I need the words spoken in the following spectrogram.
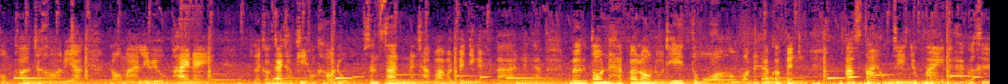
ผมก็จะขออนุญาตลองมารีวิวภายใน แล้วก็การขับขี่ของเขาดูสั้น ๆนะครับ ว่ามันเป็นยังไงบ้างนะครับ เบื้องต้นนะครับก็ลองดูที่ตัวของรถนะครับ ก็เป็นตามสไตล์ของจีนยุคใหม่นะครับ ก็คือ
